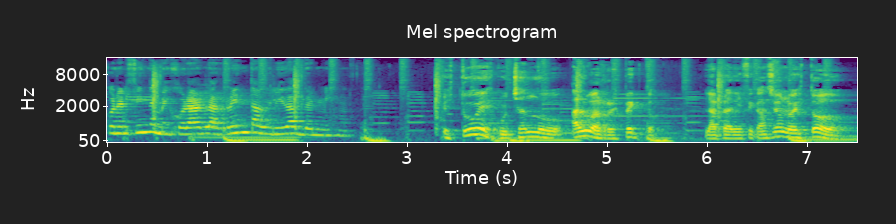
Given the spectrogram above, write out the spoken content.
con el fin de mejorar la rentabilidad del mismo. Estuve escuchando algo al respecto. La planificación lo es todo.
